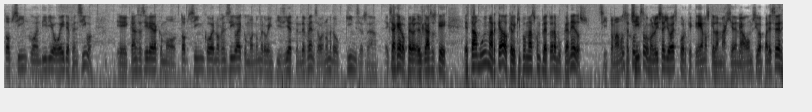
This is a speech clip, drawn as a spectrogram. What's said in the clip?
top 5 en DVOA defensivo. Eh, Kansas City era como top 5 en ofensiva y como número 27 en defensa o número 15, o sea, exagero, pero el caso es que estaba muy marcado que el equipo más completo era Bucaneros. Si tomamos pues a Chiefs como lo hice yo es porque creíamos que la magia de Mahomes iba a aparecer,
